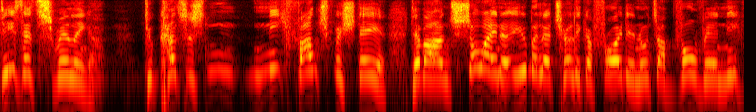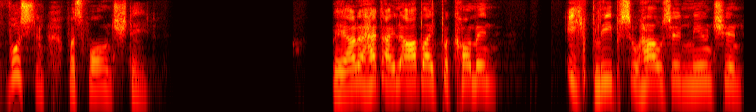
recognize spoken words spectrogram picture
Diese Zwillinge, du kannst es nicht falsch verstehen. Der waren so eine übernatürliche Freude in uns, obwohl wir nicht wussten, was vor uns steht. Marianne hat eine Arbeit bekommen. Ich blieb zu Hause in München,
